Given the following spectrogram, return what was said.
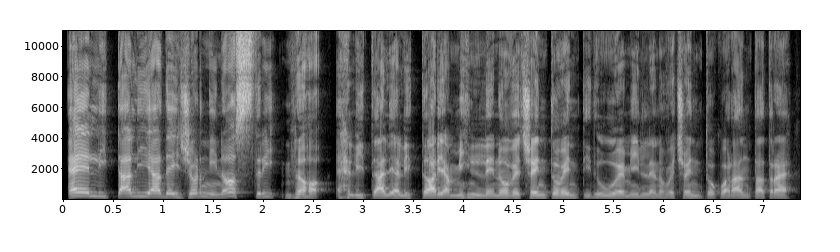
È l'Italia dei giorni nostri? No, è l'Italia Littoria 1922-1943.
